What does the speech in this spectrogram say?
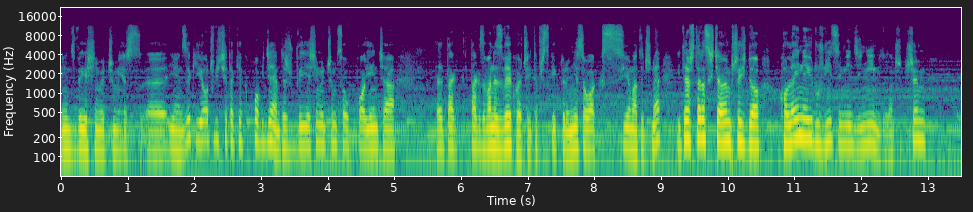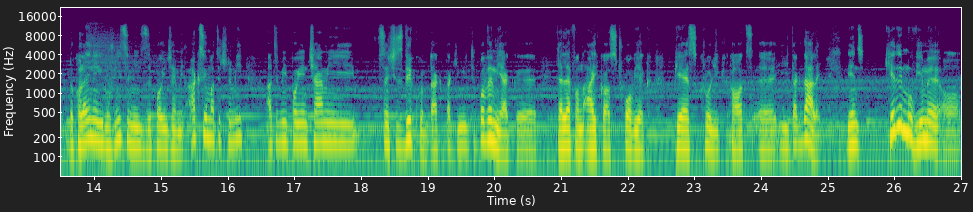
więc wyjaśnimy, czym jest e, język i oczywiście, tak jak powiedziałem, też wyjaśnimy, czym są pojęcia te tak, tak zwane zwykłe, czyli te wszystkie, które nie są aksjomatyczne. I też teraz chciałem przejść do kolejnej różnicy między nimi, to znaczy czym, do kolejnej różnicy między pojęciami aksjomatycznymi, a tymi pojęciami w sensie zwykłym, tak? takimi typowymi jak e, telefon, ICOS, człowiek, pies, królik, kot y, i tak dalej. Więc kiedy mówimy o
